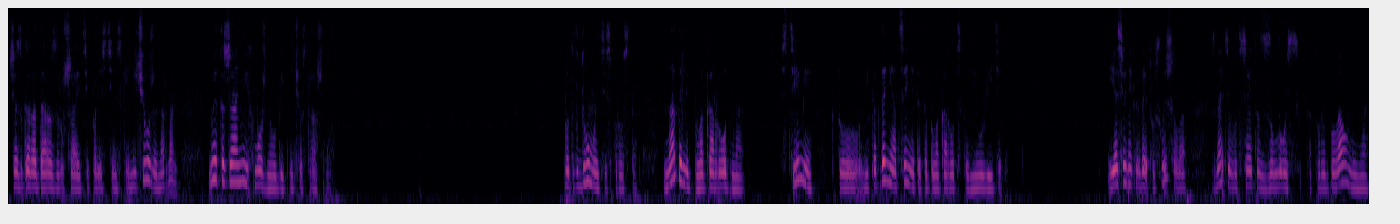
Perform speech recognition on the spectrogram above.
сейчас города разрушаете палестинские, ничего же, нормально. Но это же они, их можно убить, ничего страшного. Вот вдумайтесь просто, надо ли благородно с теми, кто никогда не оценит это благородство, не увидит. И я сегодня, когда это услышала, знаете, вот вся эта злость, которая была у меня,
